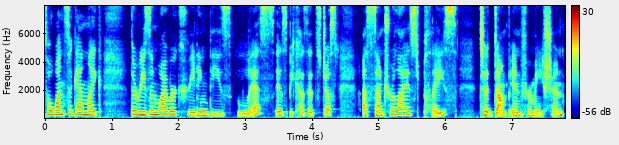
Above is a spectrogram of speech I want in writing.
So, once again, like the reason why we're creating these lists is because it's just a centralized place to dump information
